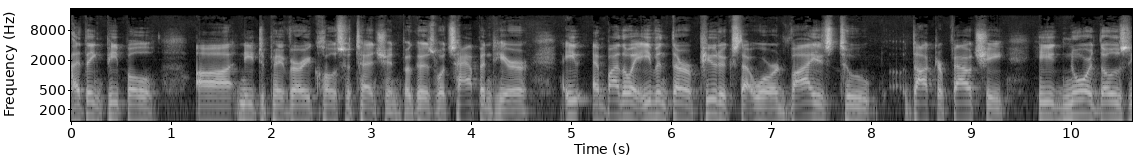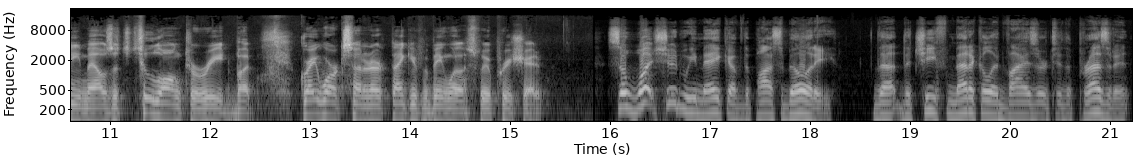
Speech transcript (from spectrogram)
I think people uh, need to pay very close attention because what's happened here, and by the way, even therapeutics that were advised to Dr. Fauci, he ignored those emails. It's too long to read. But great work, Senator. Thank you for being with us. We appreciate it. So, what should we make of the possibility that the chief medical advisor to the president,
